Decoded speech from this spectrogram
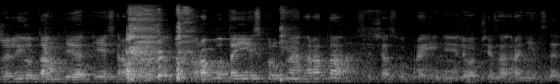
жилье там, где есть работа. Но работа есть в городах сейчас в Украине или вообще за границей.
